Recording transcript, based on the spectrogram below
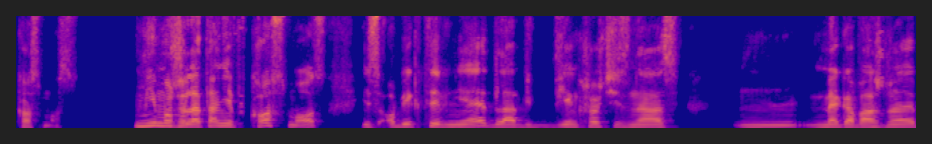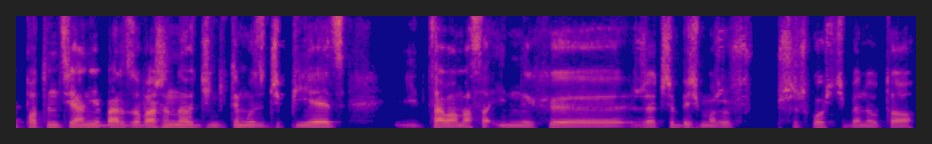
kosmos. Mimo, że latanie w kosmos jest obiektywnie dla większości z nas mega ważne, potencjalnie bardzo ważne, no dzięki temu jest GPS i cała masa innych e, rzeczy, być może w przyszłości będą to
